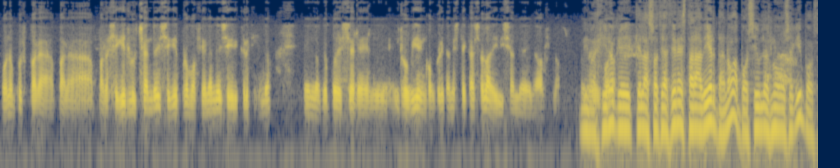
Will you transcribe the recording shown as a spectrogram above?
bueno, pues para, para, para seguir luchando y seguir promocionando y seguir creciendo en lo que puede ser el, el rugby, en concreto en este caso la división de North. Me imagino que, que, la asociación estará abierta, ¿no?, a posibles nuevos equipos.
